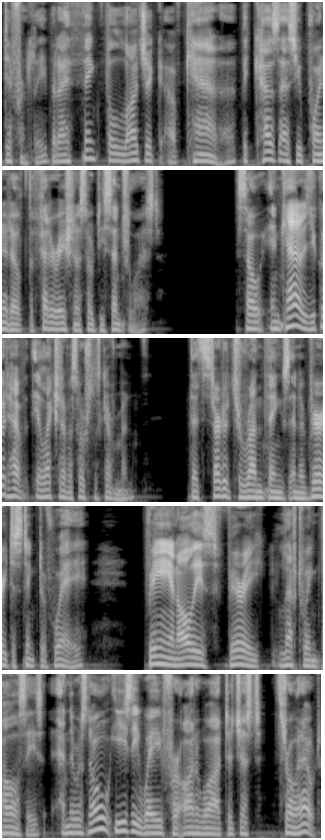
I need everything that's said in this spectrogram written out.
differently, but I think the logic of Canada, because as you pointed out, the federation is so decentralized. So in Canada, you could have the election of a socialist government that started to run things in a very distinctive way bringing in all these very left wing policies. And there was no easy way for Ottawa to just throw it out.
